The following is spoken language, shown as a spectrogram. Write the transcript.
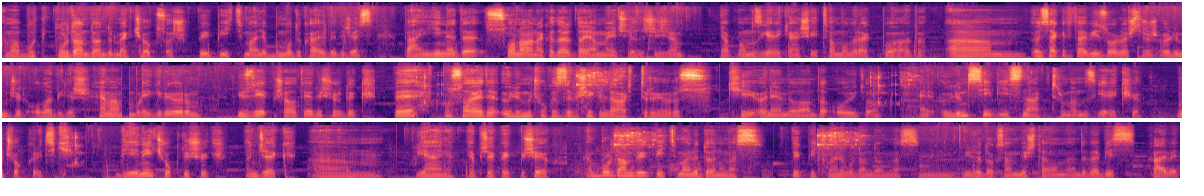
Ama bu buradan döndürmek çok zor. Büyük bir ihtimalle bu modu kaybedeceğiz. Ben yine de son ana kadar dayanmaya çalışacağım. Yapmamız gereken şey tam olarak bu abi. Am, özellikle tedaviyi zorlaştırır, ölümcül olabilir. Hemen buraya giriyorum. %76'ya düşürdük. Ve bu sayede ölümü çok hızlı bir şekilde arttırıyoruz. Ki önemli olan da oydu. Yani ölüm seviyesini arttırmamız gerekiyor. Bu çok kritik. DNA çok düşük. Ancak am, yani yapacak pek bir şey yok. Yani buradan büyük bir ihtimalle dönmez. Büyük bir ihtimalle buradan dönmez. Hmm, %95 tamamlandı ve biz kaybettik.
